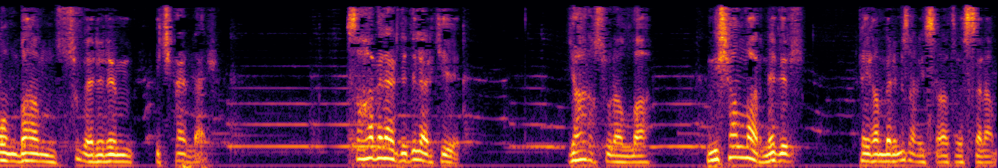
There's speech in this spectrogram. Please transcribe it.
ondan su veririm, içerler. Sahabeler dediler ki, Ya Resulallah, nişanlar nedir? Peygamberimiz Aleyhisselatü Vesselam,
